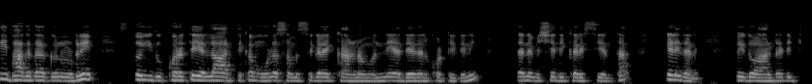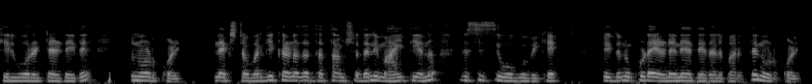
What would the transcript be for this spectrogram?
ಈ ಭಾಗದಾಗ ನೋಡ್ರಿ. ಸೊ ಇದು ಕೊರತೆ ಎಲ್ಲ ಆರ್ಥಿಕ ಮೂಲ ಸಮಸ್ಯೆಗಳಿಗೆ ಕಾರಣವನ್ನೇ ಅದೇದಲ್ಲಿ ಕೊಟ್ಟಿದ್ದೀನಿ. ಇದನ್ನ ವಿಶದೀಕರಿಸಿ ಅಂತ ಹೇಳಿದ್ದಾನೆ ಸೊ ಇದು ಆಲ್ರೆಡಿ ಥಿರಿ ಓರಿಯಂಟೆಡ್ ಇದೆ. ಸೊ ನೋಡ್ಕೊಳ್ಳಿ. ನೆಕ್ಸ್ಟ್ ವರ್ಗೀಕರಣದ ದತ್ತಾಂಶದಲ್ಲಿ ಮಾಹಿತಿಯನ್ನು ರಚಿಸಿ ಹೋಗುವಿಕೆ. ಇದನ್ನು ಕೂಡ ಎರಡನೇ ಅಧ್ಯಾಯದಲ್ಲಿ ಬರುತ್ತೆ. ನೋಡ್ಕೊಳ್ಳಿ.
